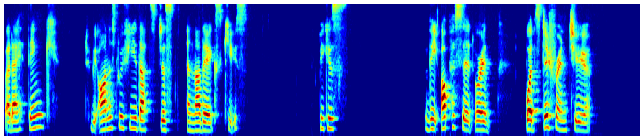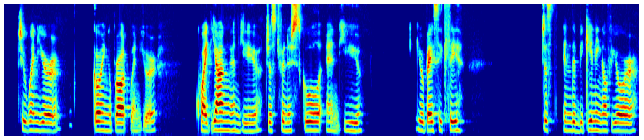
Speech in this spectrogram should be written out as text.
But I think, to be honest with you, that's just another excuse. Because the opposite or what's different to to when you're going abroad when you're quite young and you just finished school and you you're basically just in the beginning of your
